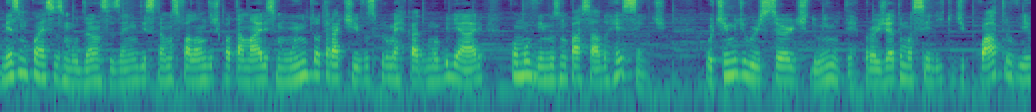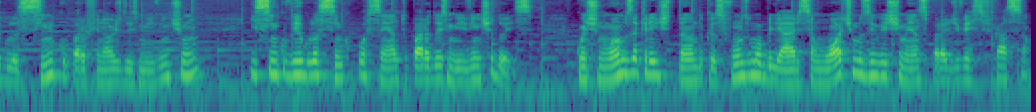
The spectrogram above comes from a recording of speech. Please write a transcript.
Mesmo com essas mudanças, ainda estamos falando de patamares muito atrativos para o mercado imobiliário, como vimos no passado recente. O time de research do Inter projeta uma Selic de 4,5% para o final de 2021 e 5,5% para 2022 continuamos acreditando que os fundos imobiliários são ótimos investimentos para a diversificação.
